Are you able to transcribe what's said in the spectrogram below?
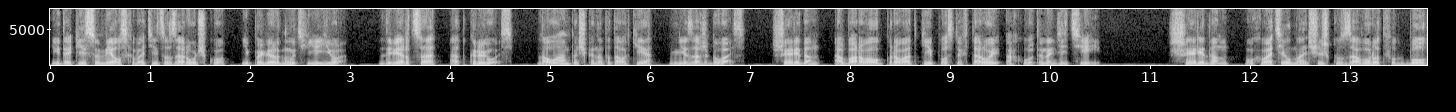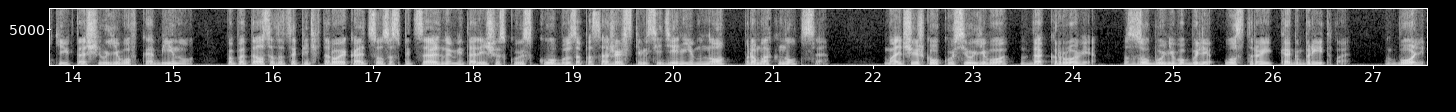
И таки сумел схватиться за ручку и повернуть ее. Дверца открылась но лампочка на потолке не зажглась. Шеридан оборвал проводки после второй охоты на детей. Шеридан ухватил мальчишку за ворот футболки и втащил его в кабину. Попытался зацепить второе кольцо за специальную металлическую скобу за пассажирским сиденьем, но промахнулся. Мальчишка укусил его до крови. Зубы у него были острые, как бритва. Боль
